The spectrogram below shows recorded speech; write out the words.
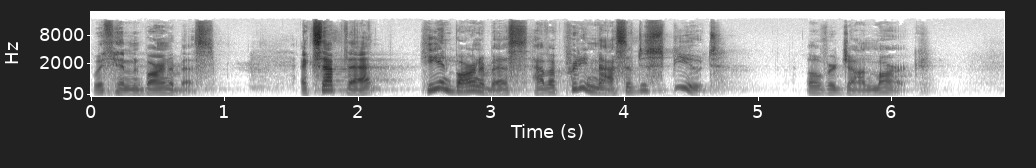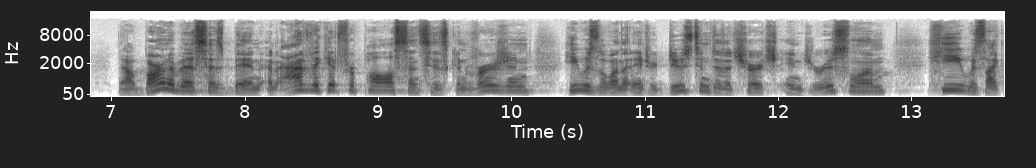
with him and Barnabas. Except that he and Barnabas have a pretty massive dispute over John Mark. Now, Barnabas has been an advocate for Paul since his conversion. He was the one that introduced him to the church in Jerusalem. He was like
